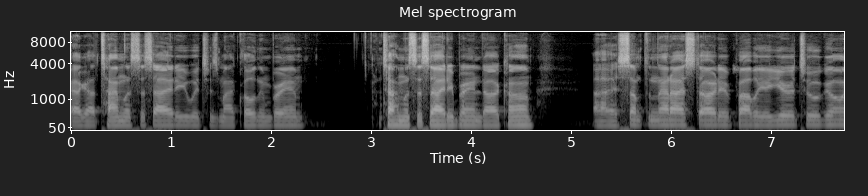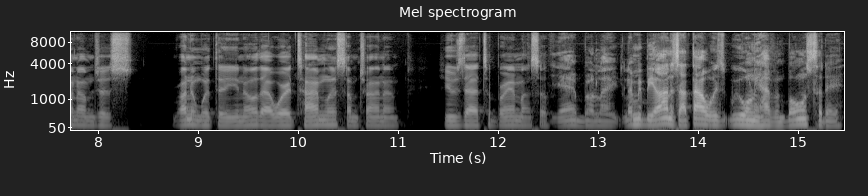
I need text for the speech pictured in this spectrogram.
I got Timeless Society, which is my clothing brand, timelesssocietybrand.com. Uh, it's something that I started probably a year or two ago, and I'm just running with it. You know that word timeless. I'm trying to use that to brand myself. Yeah, bro. Like, let me be honest. I thought was we were only having bones today.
